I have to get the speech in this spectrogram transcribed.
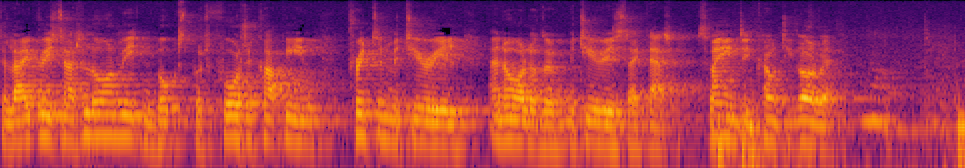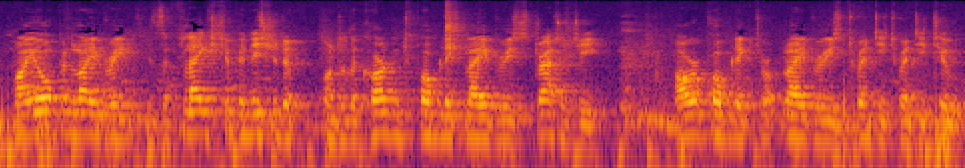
the libraries not alone reading books, but photocopying, printing material and all other materials like that. So in County Galway. My Open Library is a flagship initiative under the current Public Libraries Strategy, Our Public Libraries 2022,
